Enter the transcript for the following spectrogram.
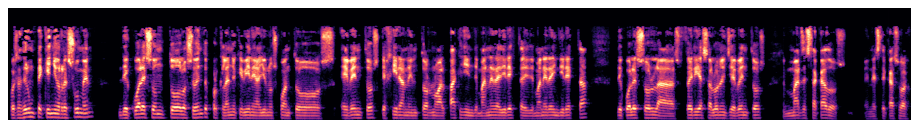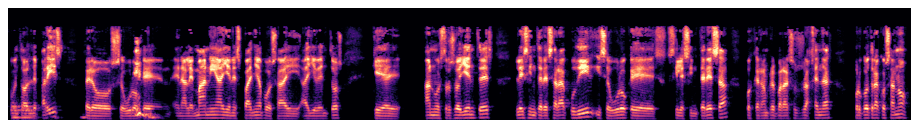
pues hacer un pequeño resumen de cuáles son todos los eventos, porque el año que viene hay unos cuantos eventos que giran en torno al packaging de manera directa y de manera indirecta, de cuáles son las ferias, salones y eventos más destacados. En este caso has comentado el de París, pero seguro que en, Alemania y en España pues hay, hay eventos que a nuestros oyentes les interesará acudir y seguro que si les interesa pues querrán prepararse sus agendas porque otra cosa no.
